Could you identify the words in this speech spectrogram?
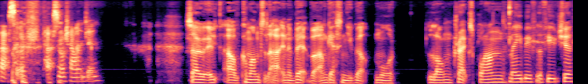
that sort of personal challenging. So uh, I'll come on to that in a bit, but I'm guessing you've got more long treks planned, maybe for the future.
